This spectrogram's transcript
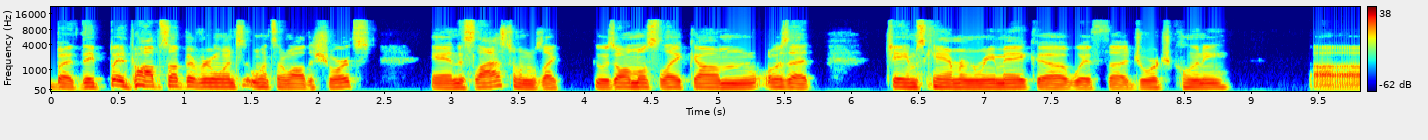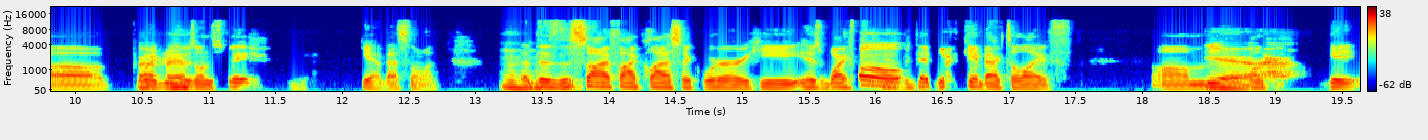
But they it pops up every once once in a while the shorts, and this last one was like it was almost like um what was that James Cameron remake uh, with uh, George Clooney uh when he was on the space yeah that's the one Mhm. the, the sci-fi classic where he his wife Oh. his dead wife came back to life um Yeah. on- it,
